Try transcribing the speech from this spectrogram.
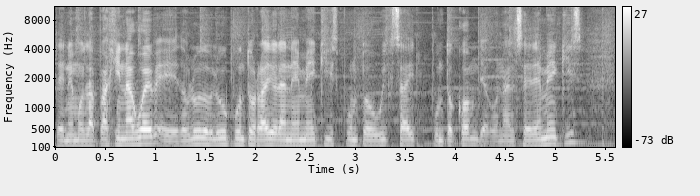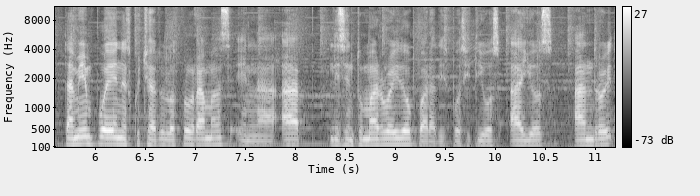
Tenemos la página web eh, diagonal CDMX. También pueden escuchar los programas en la app Listen to My Radio para dispositivos iOS, Android,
